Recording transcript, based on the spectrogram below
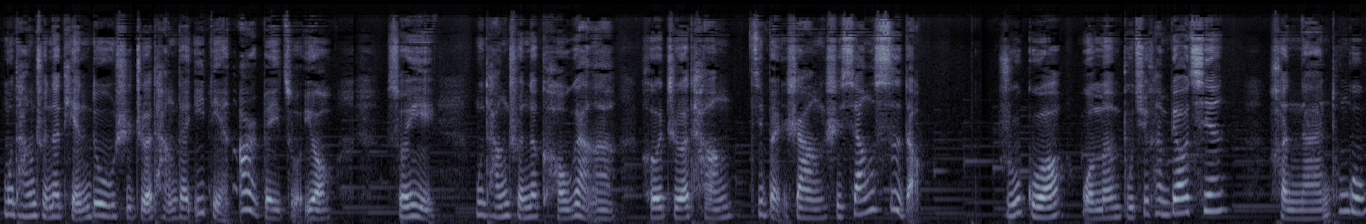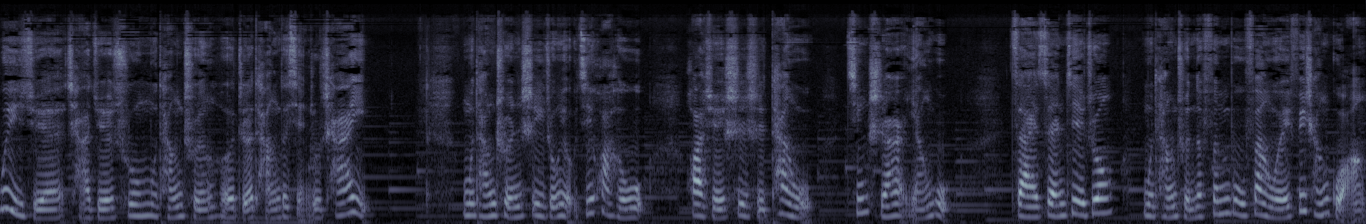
木糖醇的甜度是蔗糖的一点二倍左右，所以木糖醇的口感啊和蔗糖基本上是相似的。如果我们不去看标签，很难通过味觉察觉出木糖醇和蔗糖的显著差异。木糖醇是一种有机化合物，化学式是碳五氢十二氧五。在自然界中，木糖醇的分布范围非常广，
